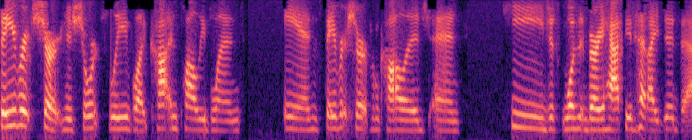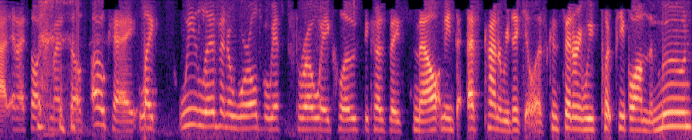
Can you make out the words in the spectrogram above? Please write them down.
favorite shirt, his short sleeve, like cotton poly blend and his favorite shirt from college. And he just wasn't very happy that I did that. And I thought to myself, okay, like we live in a world where we have to throw away clothes because they smell. I mean, that's kind of ridiculous considering we've put people on the moon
